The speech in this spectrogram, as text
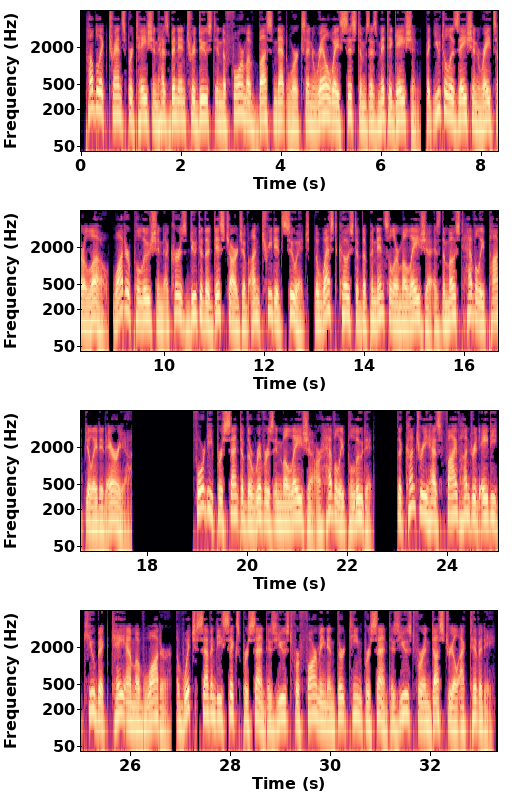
Public transportation has been introduced in the form of bus networks and railway systems as mitigation, but utilization rates are low. Water pollution occurs due to the discharge of untreated sewage. The west coast of the peninsular Malaysia is the most heavily populated area. 40% of the rivers in Malaysia are heavily polluted. The country has 580 cubic km of water, of which 76% is used for farming and 13% is used for industrial activity.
